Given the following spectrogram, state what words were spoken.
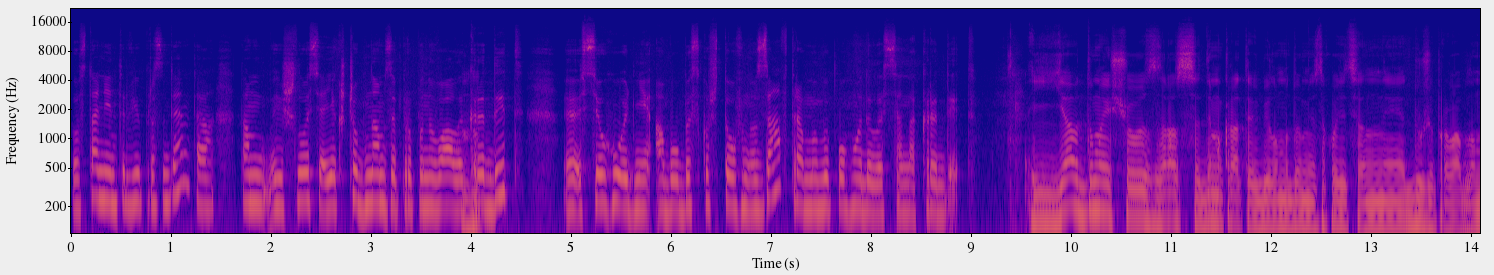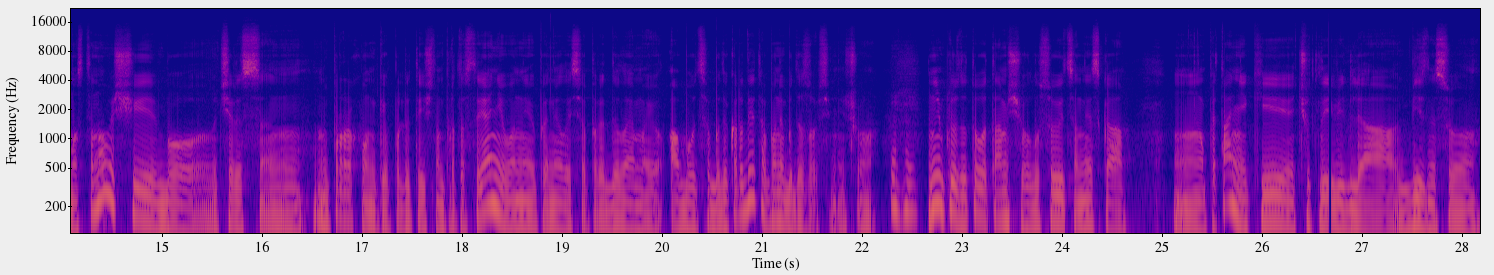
В останнє інтерв'ю президента там йшлося, якщо б нам запропонували кредит е, сьогодні або безкоштовно завтра, ми би погодилися на кредит. Я думаю, що зараз демократи в Білому домі знаходяться не дуже привабливому становищі, бо через е, ну, прорахунки в політичному протистоянні вони опинилися перед дилемою або це буде кредит, або не буде зовсім нічого. Ну і плюс до того, там ще голосується низка питань, які чутливі для бізнесу.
